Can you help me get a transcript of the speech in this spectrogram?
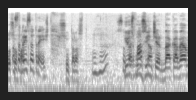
O să să o vrei să fac. o trăiești. 100%. Super, Eu spun baftă. sincer, dacă aveam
